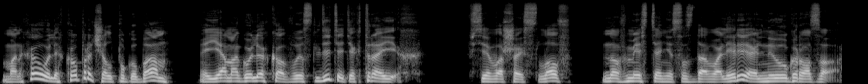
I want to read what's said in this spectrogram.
Манхао легко прочел по губам «Я могу легко выследить этих троих». Всего шесть слов, но вместе они создавали реальную угрозу.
